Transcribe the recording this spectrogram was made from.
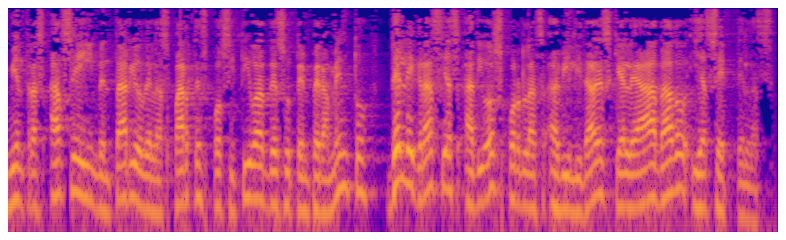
Mientras hace inventario de las partes positivas de su temperamento, dele gracias a Dios por las habilidades que le ha dado y acéptelas.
